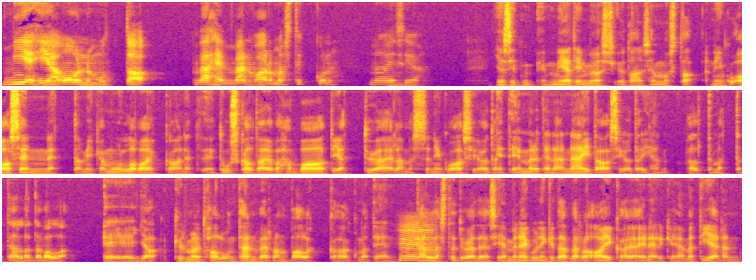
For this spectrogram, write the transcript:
miehiä on, mutta vähemmän varmasti kuin naisia. Ja sitten mietin myös jotain semmoista niin kuin asennetta, mikä mulla vaikka on, että, että uskaltaa jo vähän vaatia työelämässä niin kuin asioita. Että en mä nyt enää näitä asioita ihan välttämättä tällä tavalla tee. Ja kyllä mä nyt haluan tämän verran palkkaa, kun mä teen hmm. tällaista työtä. Ja siihen menee kuitenkin tämän verran aikaa ja energiaa. Ja mä tiedän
